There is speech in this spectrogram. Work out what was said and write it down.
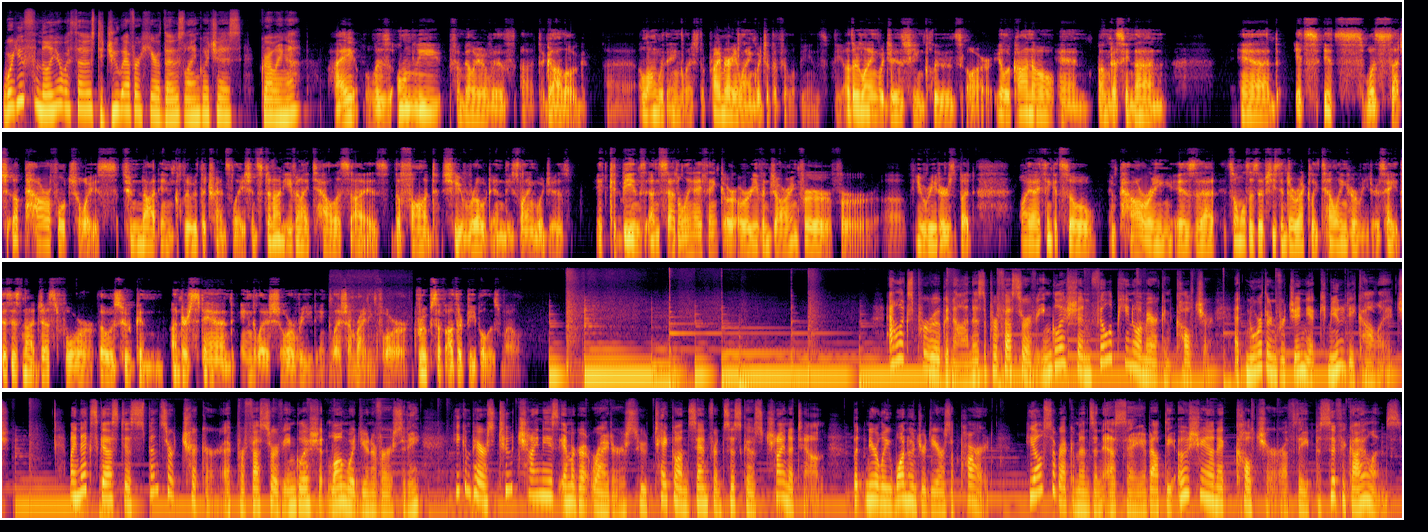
Were you familiar with those? Did you ever hear those languages growing up? I was only familiar with uh, Tagalog, uh, along with English, the primary language of the Philippines. The other languages she includes are Ilocano and Pangasinan, and it's it's was such a powerful choice to not include the translations, to not even italicize the font she wrote in these languages. It could be unsettling, I think, or, or even jarring for for a few readers. But why I think it's so empowering is that it's almost as if she's indirectly telling her readers, "Hey, this is not just for those who can understand English or read English. I'm writing for groups of other people as well." Alex Puruganan is a professor of English and Filipino American culture at Northern Virginia Community College. My next guest is Spencer Tricker, a professor of English at Longwood University. He compares two Chinese immigrant writers who take on San Francisco's Chinatown, but nearly 100 years apart. He also recommends an essay about the oceanic culture of the Pacific Islands.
